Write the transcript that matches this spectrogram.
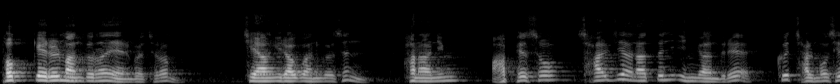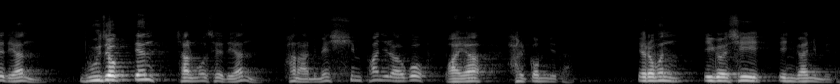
덮개를 만들어내는 것처럼 재앙이라고 하는 것은 하나님 앞에서 살지 않았던 인간들의 그 잘못에 대한 누적된 잘못에 대한 하나님의 심판이라고 봐야 할 겁니다. 여러분, 이것이 인간입니다.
